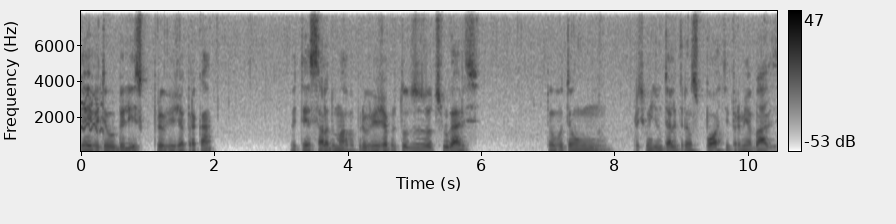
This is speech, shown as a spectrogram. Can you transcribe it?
Daí vai ter o obelisco para eu viajar para cá. Vai ter a sala do mapa para eu viajar para todos os outros lugares. Então eu vou ter um praticamente um teletransporte para minha base.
